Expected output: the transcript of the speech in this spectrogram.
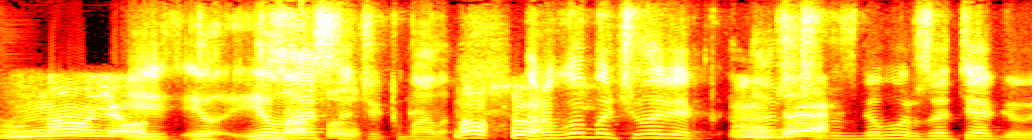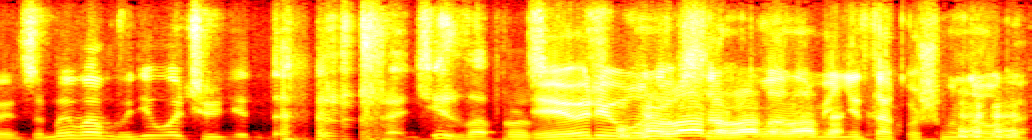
Ну, я и, и, и ласточек мало. Ну, все. Дорогой мой человек, наш да. разговор затягивается. Мы вам вне очереди даже один вопрос. И Орионов ну, ладно, с ладно, ладно. не так уж много.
